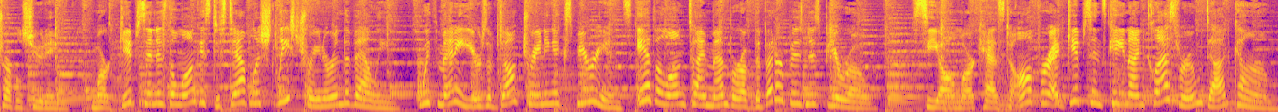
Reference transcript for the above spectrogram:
troubleshooting. Mark Gibson is the longest established leash trainer in the Valley, with many years of dog training experience and a longtime member of the Better Business Bureau. See all Mark has to offer at Gibson'sCanineClassroom.com.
